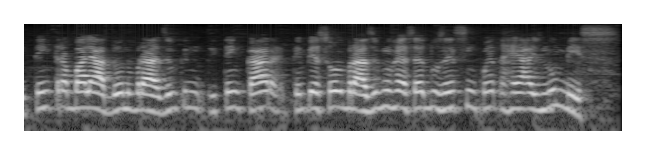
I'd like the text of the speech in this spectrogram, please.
E tem trabalhador no Brasil que, e tem cara, tem pessoa no Brasil que não recebe 250 reais no mês.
